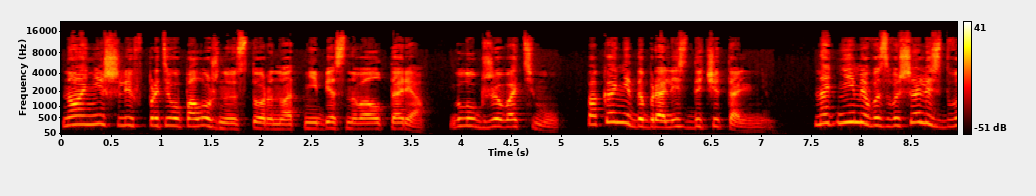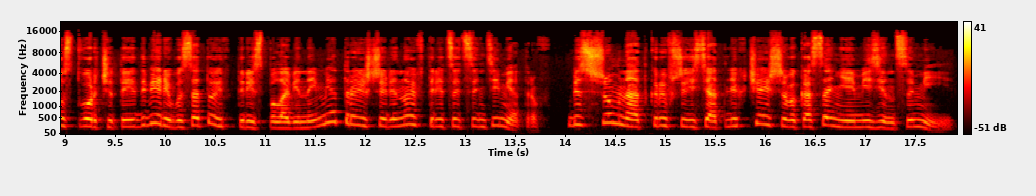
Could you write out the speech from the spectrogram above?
но они шли в противоположную сторону от небесного алтаря, глубже во тьму, пока не добрались до читальни. Над ними возвышались двустворчатые двери высотой в три с половиной метра и шириной в тридцать сантиметров, бесшумно открывшиеся от легчайшего касания мизинца Мии.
